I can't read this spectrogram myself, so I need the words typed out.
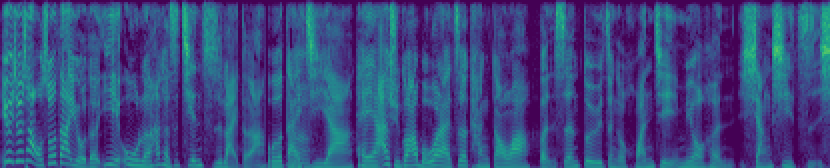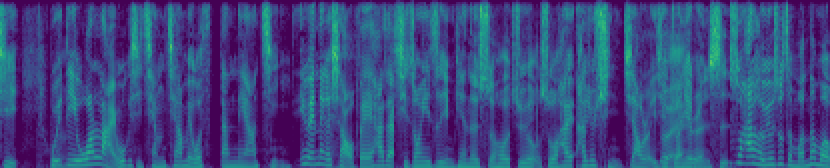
因为就像我说到，有的业务呢，他可是兼职来的啊，我有待机呀。嘿呀，阿许哥阿伯未来这摊高啊，本身对于整个环节也没有很详细仔细。为的我来，我可是强强美，我是单压级。因为那个小飞他在其中一支影片的时候就有说，他他去请教了一些专业人士，说他合约书怎么那么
